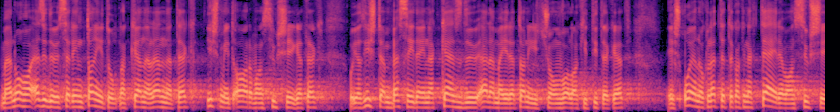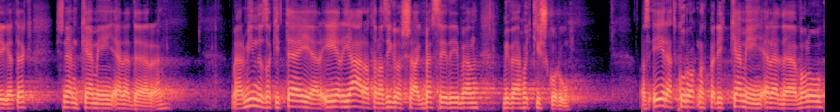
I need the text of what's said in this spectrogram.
Mert noha ez idő szerint tanítóknak kellene lennetek, ismét arra van szükségetek, hogy az Isten beszédeinek kezdő elemeire tanítson valaki titeket, és olyanok lettetek, akinek tejre van szükségetek, és nem kemény elederre. Mert mindaz, aki tejjel ér, járatlan az igazság beszédében, mivel hogy kiskorú. Az érett koroknak pedig kemény eledel való,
